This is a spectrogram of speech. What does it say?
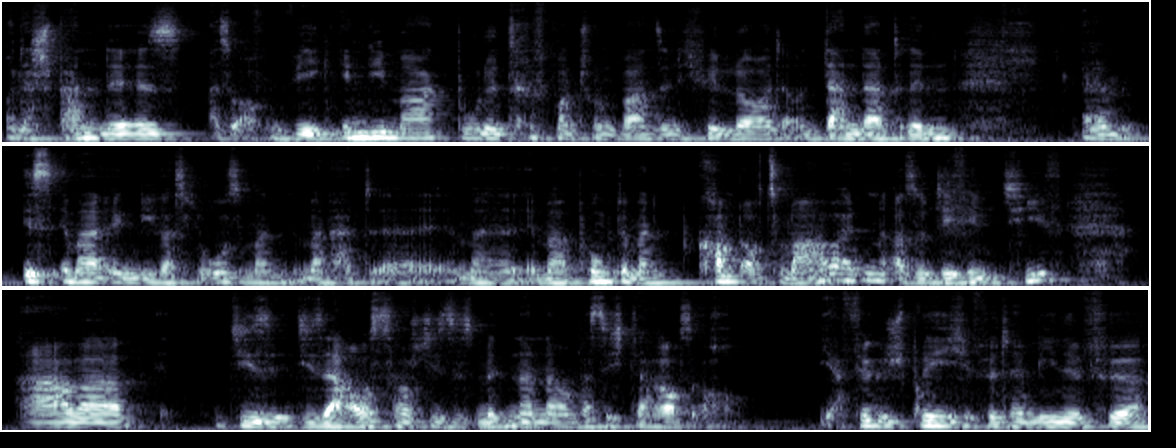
Und das Spannende ist, also auf dem Weg in die Marktbude trifft man schon wahnsinnig viele Leute und dann da drin ähm, ist immer irgendwie was los. Man, man hat äh, immer, immer Punkte, man kommt auch zum Arbeiten, also definitiv. Aber diese, dieser Austausch, dieses Miteinander und was sich daraus auch ja, für Gespräche, für Termine, für,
